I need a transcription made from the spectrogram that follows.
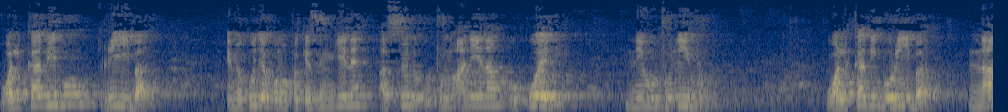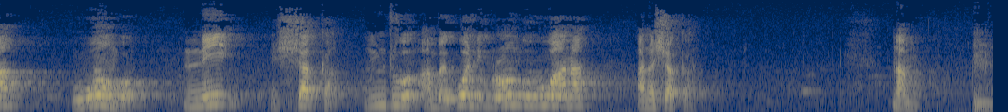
wal-kadhibu riba imekuja kwa mapokezi mengine as-sidqu tum'anina ukweli ni utulivu. Wal-kadhibu riba na uongo ni shaka. Mtu ambaye kuwa ni mrongo huwa ana ana shaka. Naam.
